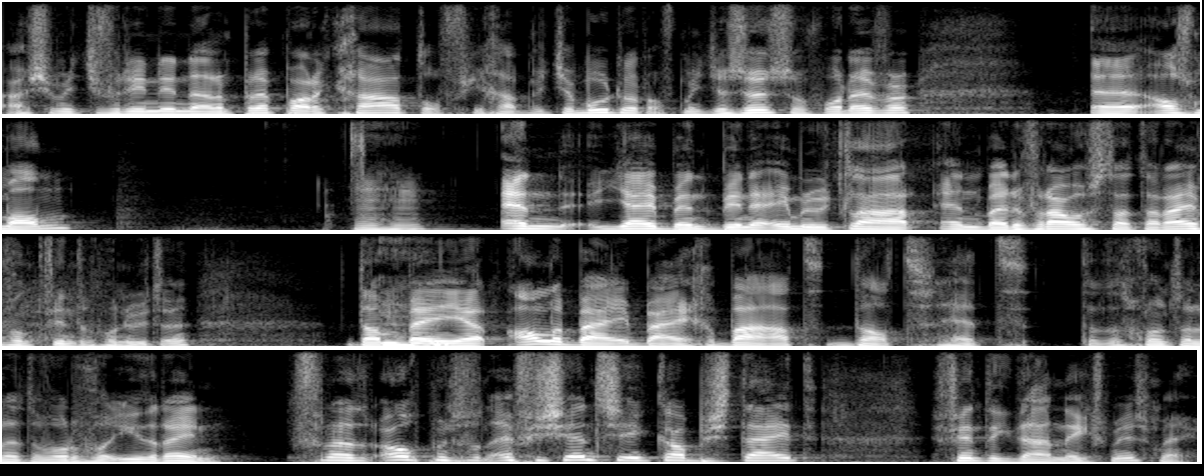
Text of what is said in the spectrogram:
als je met je vriendin naar een pretpark gaat, of je gaat met je moeder of met je zus of whatever, als man, en jij bent binnen één minuut klaar en bij de vrouwen staat een rij van 20 minuten, dan ben Mhm. je er allebei bij gebaat dat het, dat het gewoon toiletten worden voor iedereen. Vanuit het oogpunt van efficiëntie en capaciteit vind ik daar niks mis mee.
